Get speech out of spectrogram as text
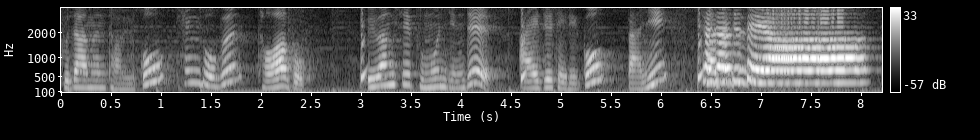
부담은 덜고 행복은 더하고 의왕시 부모님들 아이들 데리고 많이 찾아주세요.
